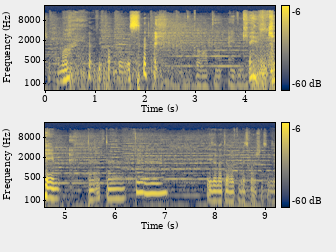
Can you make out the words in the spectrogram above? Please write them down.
suis vraiment un. Corentin ta, ta. Les amateurs reconnaîtront la chanson de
